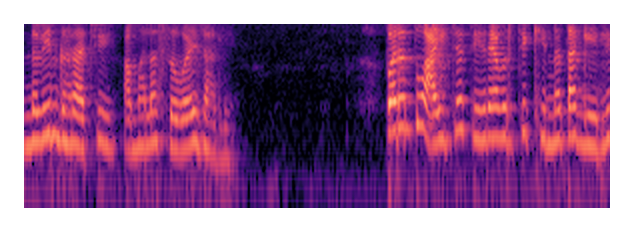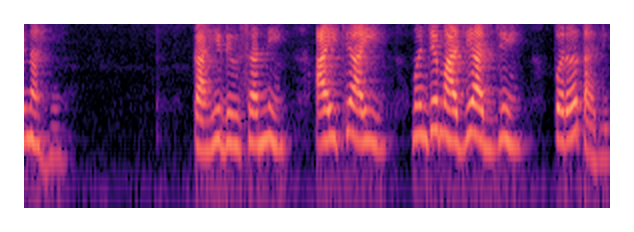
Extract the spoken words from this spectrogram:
नवीन घराची आम्हाला सवय झाली. परंतु आईच्या चेहऱ्यावरची खिन्नता गेली नाही. काही दिवसांनी आईची आई म्हणजे माझी आजी परत आली.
